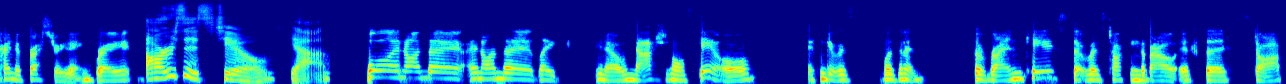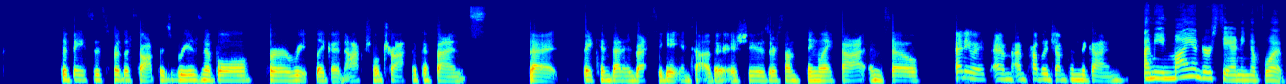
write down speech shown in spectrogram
kind of frustrating, right? Ours is too. Yeah. Well, and on the and on the like you know, national scale. I think it was, wasn't it the Whren case that was talking about if the stop, the basis for the stop is reasonable for re- like an actual traffic offense, that they can then investigate into other issues or something like that. And so, anyways, I'm, I'm probably jumping the gun. I mean, my understanding of what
